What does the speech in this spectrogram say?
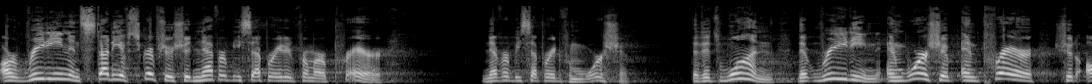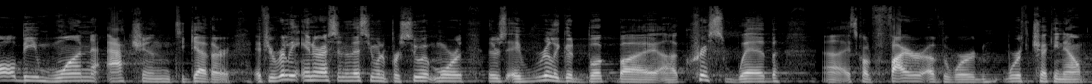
our reading and study of Scripture should never be separated from our prayer, never be separated from worship. That it's one, that reading and worship and prayer should all be one action together. If you're really interested in this, you want to pursue it more, there's a really good book by uh, Chris Webb. Uh, it's called Fire of the Word, worth checking out.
